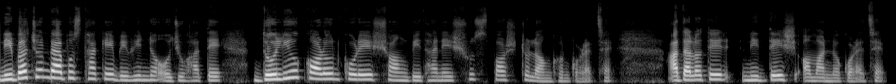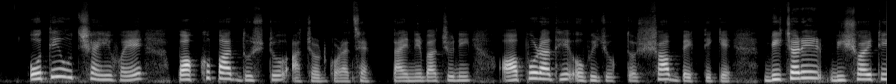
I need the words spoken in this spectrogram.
নির্বাচন ব্যবস্থাকে বিভিন্ন অজুহাতে দলীয়করণ করে সংবিধানের সুস্পষ্ট লঙ্ঘন করেছে। আদালতের নির্দেশ অমান্য করেছে। অতি উৎসাহী হয়ে পক্ষপাত দুষ্ট আচরণ করেছে। তাই নির্বাচনী অপরাধে অভিযুক্ত সব ব্যক্তিকে বিচারের বিষয়টি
